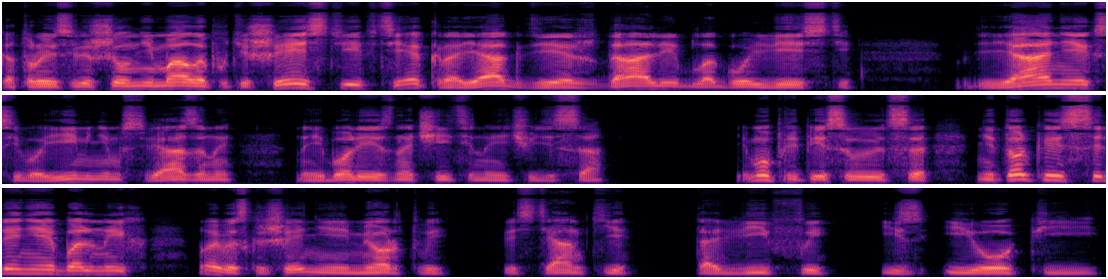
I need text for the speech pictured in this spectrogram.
который совершил немало путешествий в те края, где ждали благой вести. В деяниях с его именем связаны наиболее значительные чудеса. Ему приписываются не только исцеление больных, но и воскрешение мертвой христианки Тавифы из Иопии.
